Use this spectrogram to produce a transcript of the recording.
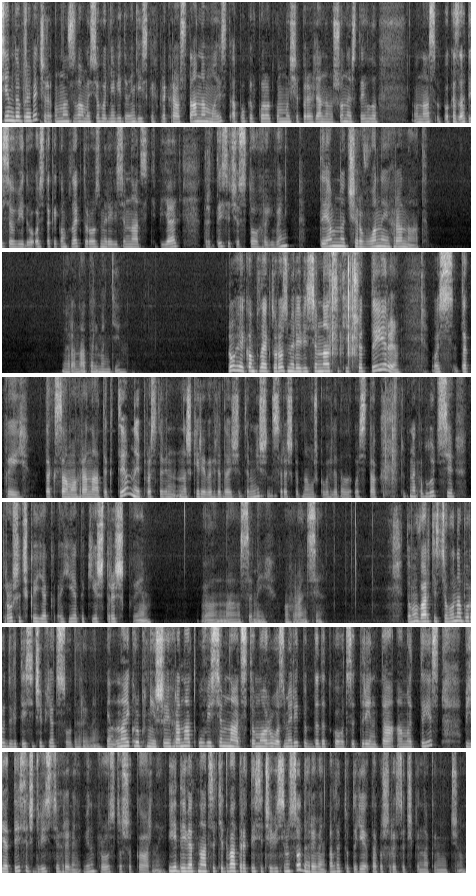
Всім добрий вечір. У нас з вами сьогодні відео індійських прикрас та намист. А поки в короткому ми ще переглянемо, що не встигло у нас показатися у відео. Ось такий комплект у розмірі 18,5 3100 гривень. Темно-червоний гранат. Гранат Альмандін. Другий комплект у розмірі 18,4. Ось такий. Так само гранатик темний, просто він на шкірі виглядає ще темніше, сережки б на вушку виглядали ось так. Тут на каблучці трошечки як є такі штришки е, на самій огранці. Тому вартість цього набору 2500 гривень. Найкрупніший гранат у 18 розмірі. Тут додатково цитрин та аметист. 5200 гривень. Він просто шикарний. І 19,2 3800 гривень, але тут є також рисочки на камінчу.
